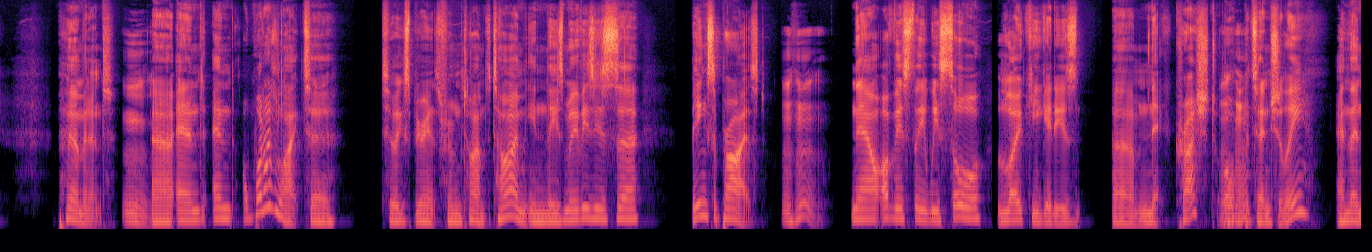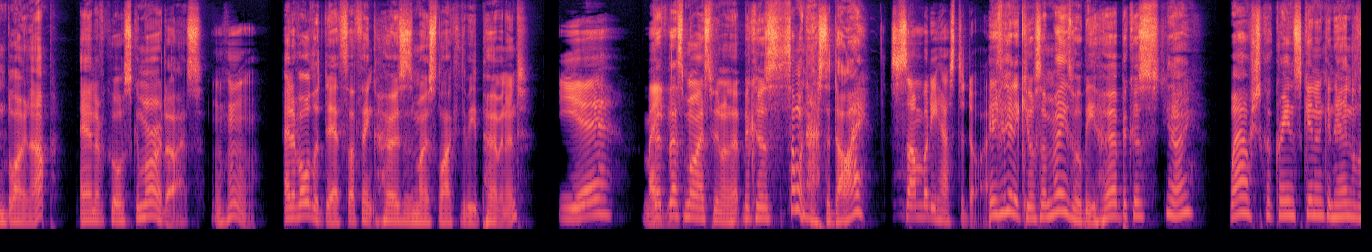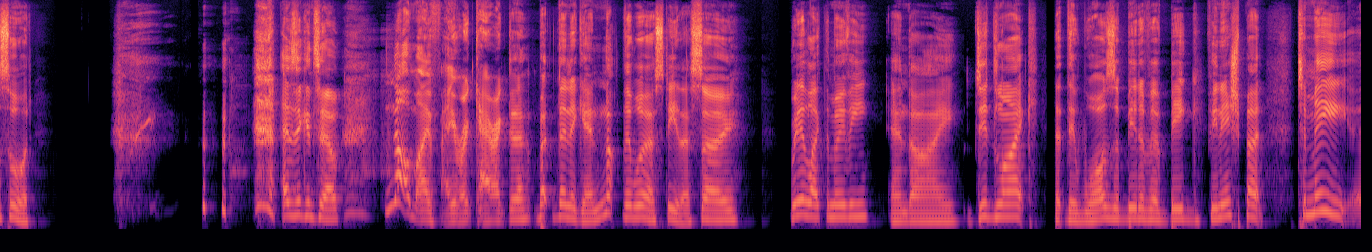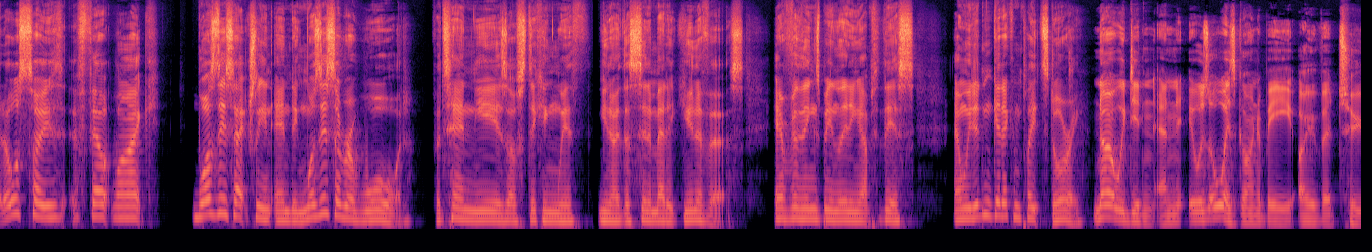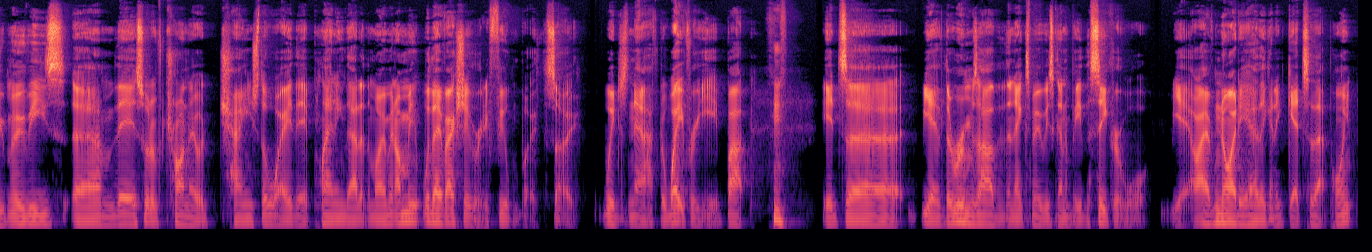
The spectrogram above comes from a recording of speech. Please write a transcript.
permanent. Mm. Uh, and and what I'd like to to experience from time to time in these movies is uh, being surprised. Mm-hmm. Now, obviously, we saw Loki get his um, neck crushed, or Mhm. potentially, and then blown up. And of course, Gamora dies. Mm-hmm. And of all the deaths, I think hers is most likely to be permanent. Yeah, maybe That, that's my spin on it because someone has to die. somebody has to die. And if you're going to kill someone, may as well be her because, you know, wow, she's got green skin and can handle the sword. As you can tell, not my favorite character, but then again, not the worst either. So, really like the movie, and I did like that there was a bit of a big finish, but to me, it also felt like was this actually an ending? Was this a reward for 10 years of sticking with, you know, the cinematic universe? Everything's been leading up to this, and we didn't get a complete story. No, we didn't, and it was always going to be over two movies. Um, they're sort of trying to change the way they're planning that at the moment. I mean, well, they've actually already filmed both, so we just now have to wait for a year. But it's uh, yeah, the rumors are that the next movie is going to be the Secret War. Yeah, I have no idea how they're going to get to that point.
